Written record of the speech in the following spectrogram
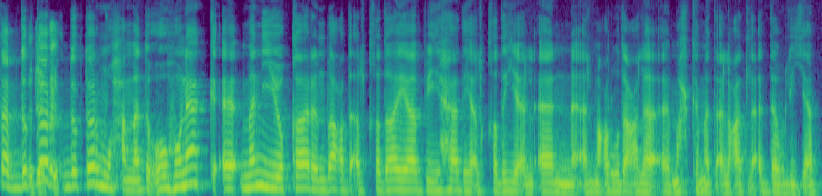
طيب دكتور بدأت دكتور محمد هناك من يقارن بعض القضايا بهذه القضية الآن المعروضة على محكمة العدل الدولية؟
